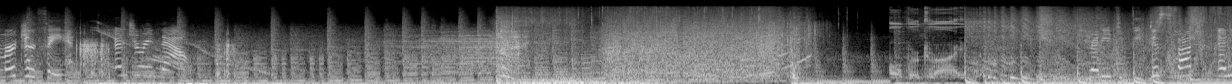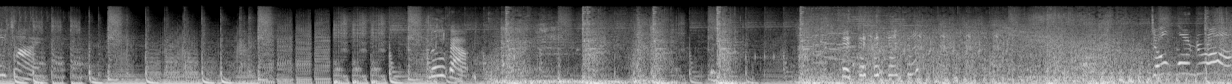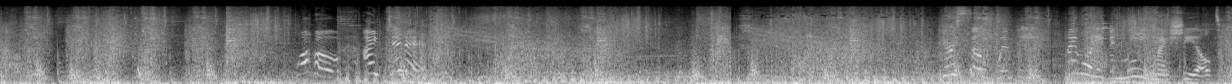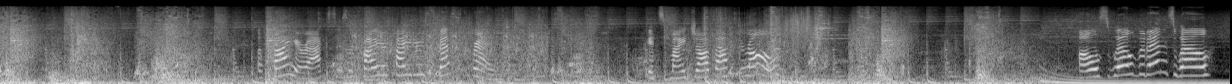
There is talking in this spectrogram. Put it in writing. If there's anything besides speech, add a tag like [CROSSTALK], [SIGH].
emergency. Entering now. Overdrive. Ready to be dispatched anytime. Move out. [LAUGHS] so wimpy. I won't even need my shield. A fire axe is a firefighter's best friend. It's my job after all. All's well that ends well.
